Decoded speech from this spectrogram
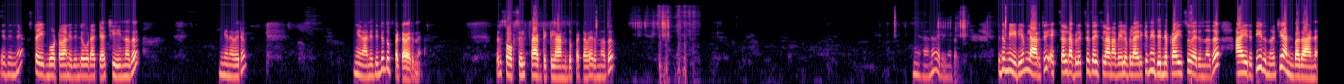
ഇതിന് സ്ട്രെയിറ്റ് ബോട്ടമാണ് ഇതിന്റെ കൂടെ അറ്റാച്ച് ചെയ്യുന്നത്. ഇങ്ങനെ വരും. ഇങ്ങനെയാണ് ഇതിന്റെ ദുപ്പട്ട വരുന്നത് ഒരു സോഫ്റ്റ് സിൽക്ക് ഫാബ്രിക്കിലാണ് ദുപ്പട്ട വരുന്നത്. ഇങ്ങനെയാണ് വരുന്നത്. ഇത് medium large XL double X സൈസിലാണ് അവൈലബിൾ ആയിരിക്കുന്നത്. ഇതിന്റെ പ്രൈസ് വരുന്നത് ആയിരത്തി ഇരുന്നൂറ്റി അൻപതാണ്.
